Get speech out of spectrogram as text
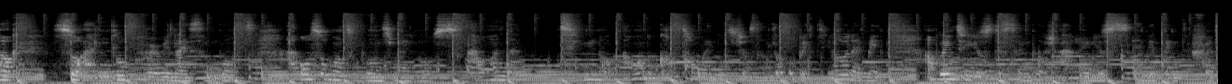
Okay so I look very nice and bronze I also want to bronze my nose. I want that you know I want to contour my nose just a little bit. You know what I mean I'm going to use the same brush. I don't use anything different.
